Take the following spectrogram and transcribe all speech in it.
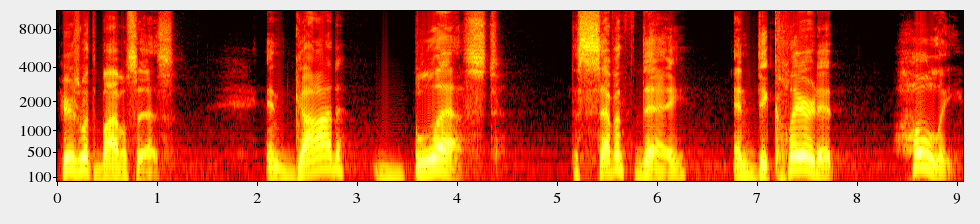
here's what the Bible says and God blessed the seventh day and declared it holy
